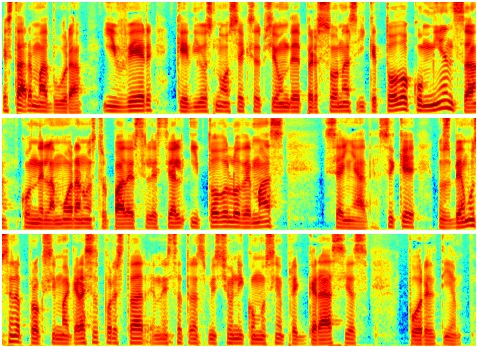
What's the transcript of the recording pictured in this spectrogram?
esta armadura y ver que Dios no hace excepción de personas y que todo comienza con el amor a nuestro Padre Celestial y todo lo demás se añade. Así que nos vemos en la próxima. Gracias por estar en esta transmisión y como siempre, gracias por el tiempo.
